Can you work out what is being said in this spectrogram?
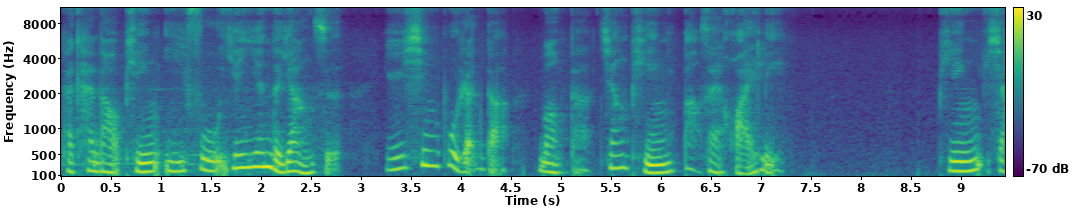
他看到平一副恹恹的样子，于心不忍的猛地将平抱在怀里。平想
